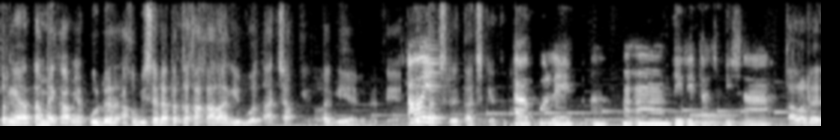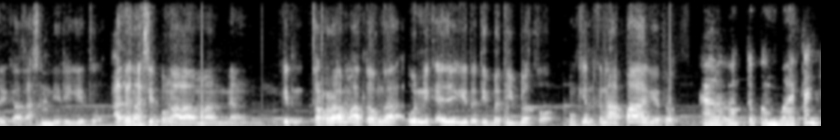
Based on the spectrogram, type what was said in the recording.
ternyata make upnya puder, aku bisa datang ke kakak lagi buat touch up gitu lagi ya berarti ya, oh, retouch iya. retouch gitu. Ya boleh, uh, mm -mm, di retouch bisa. Kalau dari kakak sendiri gitu, ada nggak sih pengalaman yang mungkin seram atau enggak unik aja gitu tiba-tiba kok mungkin kenapa gitu kalau waktu pembuatan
